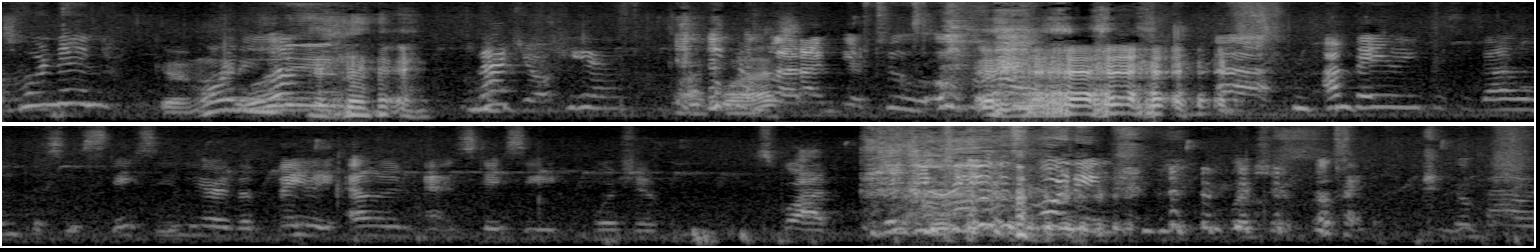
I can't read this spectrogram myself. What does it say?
Good morning. Good morning. Glad you're here. I'm glad I'm here too. uh, I'm Bailey. This is Ellen. This is Stacy. We are the Bailey, Ellen, and Stacy worship squad. Good to you this morning. worship. Okay. Go power.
